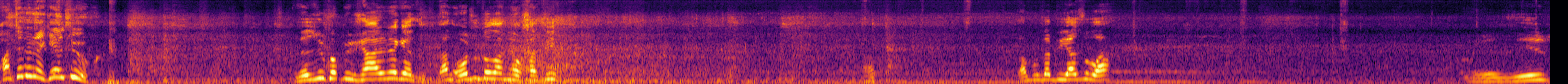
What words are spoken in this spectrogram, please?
Pantede de geldik. Vezir Köprü şehrine geldik. Lan orada dolanıyor Sati. Bak. Lan burada bir yazı var. Vezir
